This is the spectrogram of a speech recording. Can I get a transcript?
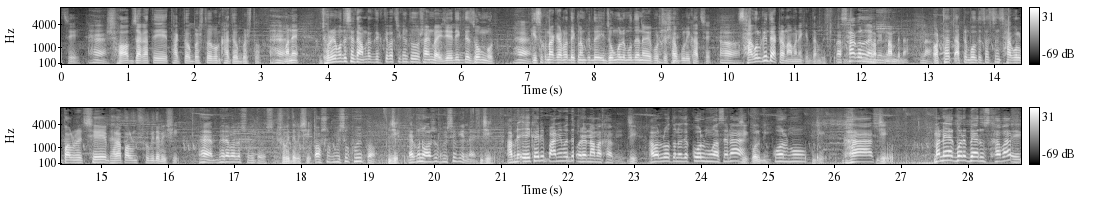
আছে হ্যাঁ। সব জায়গাতে থাকতে অভ্যস্ত এবং খাইতে অভ্যস্ত। হ্যাঁ। মানে ঝোড়ের মধ্যে সেটা আমরা দেখতে পাচ্ছি কিন্তু শাইন ভাই যে এদিক দিয়ে জঙ্গল কিছুক্ষণ আগে আমরা দেখলাম কিন্তু এই জঙ্গলের মধ্যে নেমে পড়ছে সবগুলি খাচ্ছে। হ্যাঁ। ছাগল কিন্তু একটা নামে না কিন্তু ছাগল নামবে না। অর্থাৎ আপনি বলতে চাচ্ছেন ছাগল পালনের চেয়ে ভেড়া পালন সুবিধা বেশি? হ্যাঁ ভেড়া পালার সুবিধা বেশি। সুবিধা বেশি। অসুখ বিসুখ খুবই কম। জি। এর কোনো অসুখ বিসুখই নাই। জি। আপনি এইখানে পানির মধ্যে ওরা নামা খাবি। জি। আবার নতুন যে কলমু আছে না? জি কলমি। কলমু জি। ঘাস। জি। মানে একবারে বেরুজ খাবার এই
